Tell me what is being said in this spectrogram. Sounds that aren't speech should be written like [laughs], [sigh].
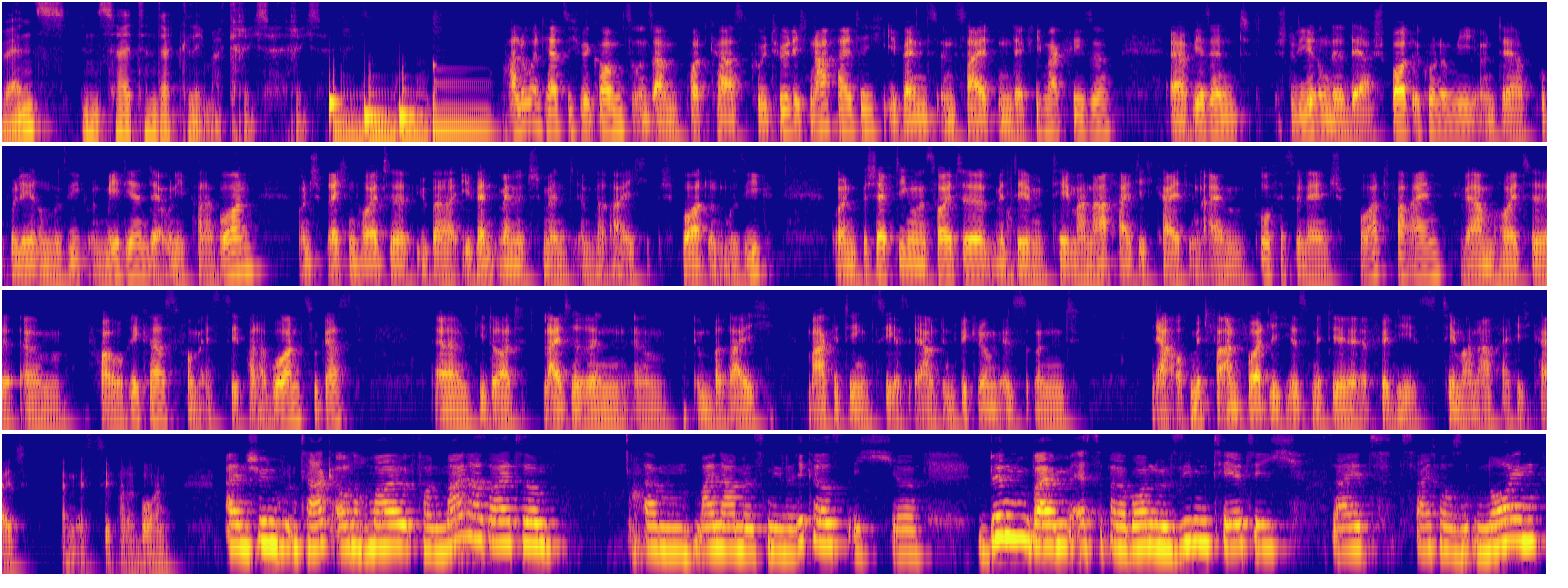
Events in Zeiten der Klimakrise. Krise, Krise. Hallo und herzlich willkommen zu unserem Podcast Kulturlich Nachhaltig, Events in Zeiten der Klimakrise. Äh, wir sind Studierende der Sportökonomie und der populären Musik und Medien der Uni Paderborn und sprechen heute über Eventmanagement im Bereich Sport und Musik und beschäftigen uns heute mit dem Thema Nachhaltigkeit in einem professionellen Sportverein. Wir haben heute ähm, Frau Rickers vom SC Paderborn zu Gast, äh, die dort Leiterin ähm, im Bereich Marketing, CSR und Entwicklung ist und ja auch mitverantwortlich ist mit der, für das Thema Nachhaltigkeit beim SC Paderborn. Einen schönen guten Tag auch nochmal von meiner Seite. Ähm, mein Name ist Nele Rickers. Ich äh, bin beim SC Paderborn 07 tätig seit 2009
